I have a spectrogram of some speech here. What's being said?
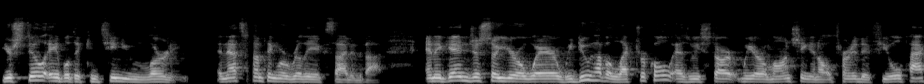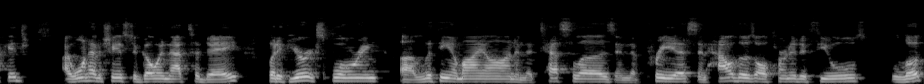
you're still able to continue learning. And that's something we're really excited about. And again, just so you're aware, we do have electrical as we start. We are launching an alternative fuel package. I won't have a chance to go in that today, but if you're exploring uh, lithium ion and the Teslas and the Prius and how those alternative fuels look,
